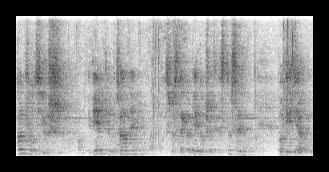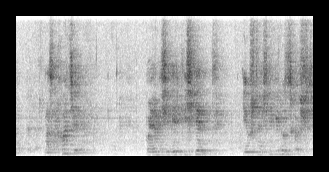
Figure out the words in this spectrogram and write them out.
Konfucjusz, wielki uczony z VI wieku przed Chrystusem, powiedział, na zachodzie pojawi się wielki święty i uszczęśliwi ludzkość.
